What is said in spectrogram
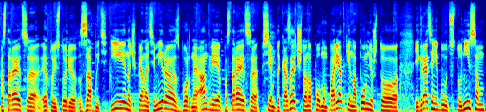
постараются эту историю забыть. И на чемпионате мира сборная Англии постарается всем доказать, что она в полном порядке. Напомню, что играть они будут с Тунисом,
